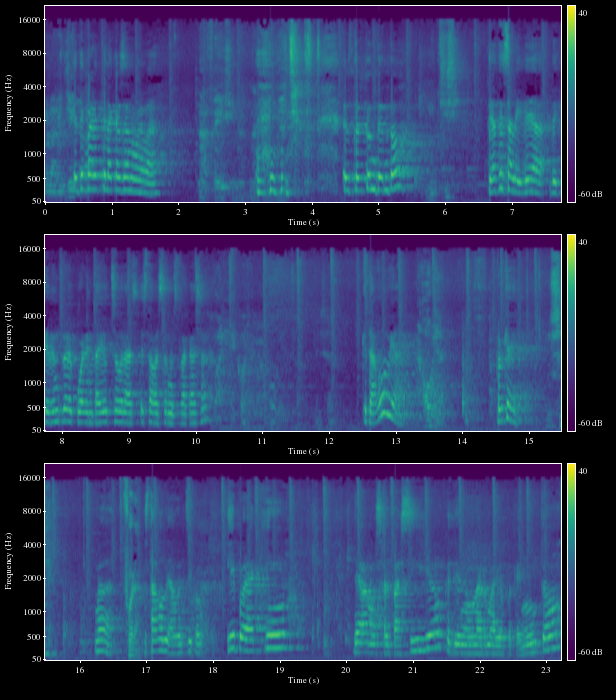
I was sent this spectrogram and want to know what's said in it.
Hola, mi. ¿Qué te parece la casa nueva? No, feísima. No, ¿Estás contento? muchísimo. ¿Te haces a la idea de que dentro de 48 horas esta va a ser nuestra casa? Vale, de coña, me agobia. ¿Que te agobia? Me agobia. ¿Por qué? No sé. Nada. Fuera. Está agobiado el chico. Y por aquí llegamos al pasillo que tiene un armario pequeñito.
